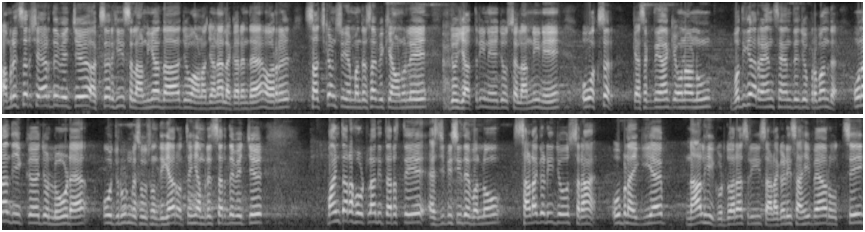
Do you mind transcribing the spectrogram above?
ਅੰਮ੍ਰਿਤਸਰ ਸ਼ਹਿਰ ਦੇ ਵਿੱਚ ਅਕਸਰ ਹੀ ਸੈਲਾਨੀਆਂ ਦਾ ਜੋ ਆਉਣਾ ਜਾਣਾ ਲੱਗਾ ਰਹਿੰਦਾ ਹੈ ਔਰ ਸੱਚਖੰਡ ਸ੍ਰੀ ਹਰਿਮੰਦਰ ਸਾਹਿਬ ਵਿਖੇ ਆਉਣ ਵਾਲੇ ਜੋ ਯਾਤਰੀ ਨੇ ਜੋ ਸੈਲਾਨੀ ਨੇ ਉਹ ਅਕਸਰ ਕਹਿ ਸਕਦੇ ਹਾਂ ਕਿ ਉਹਨਾਂ ਨੂੰ ਵਧੀਆ ਰਹਿਣ ਸਹਿਣ ਦੇ ਜੋ ਪ੍ਰਬੰਧ ਹੈ, ਉਹਨਾਂ ਦੀ ਇੱਕ ਜੋ ਲੋੜ ਹੈ, ਉਹ ਜ਼ਰੂਰ ਮਹਿਸੂਸ ਹੁੰਦੀ ਹੈ। ਔਰ ਉੱਥੇ ਹੀ ਅੰਮ੍ਰਿਤਸਰ ਦੇ ਵਿੱਚ ਪੰਜ ਤਾਰਾ ਹੋਟਲਾਂ ਦੀ ਤਰਸ ਤੇ ਐਸਜੀਪੀਸੀ ਦੇ ਵੱਲੋਂ ਸਾੜਾਗੜੀ ਜੋ ਸਰਾਂ ਉਹ ਬਣਾਈ ਗਈ ਹੈ। ਨਾਲ ਹੀ ਗੁਰਦੁਆਰਾ ਸ੍ਰੀ ਸਾੜਾਗੜੀ ਸਾਹਿਬ ਹੈ ਔਰ ਉੱਥੇ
